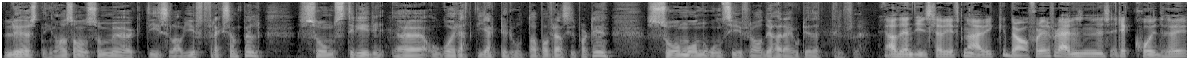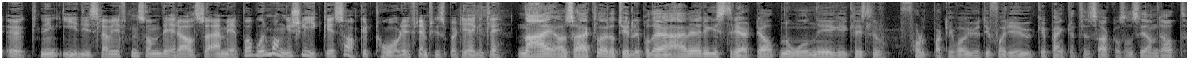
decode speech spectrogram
løsninger sånn som økt dieselavgift f.eks som strir eh, og går rett i hjerterota på Fremskrittspartiet, så må noen si ifra. Og det har jeg gjort i dette tilfellet. Ja, Den dieselavgiften er jo ikke bra for dere, for det er en rekordhøy økning i dieselavgiften som dere altså er med på. Hvor mange slike saker tåler Fremskrittspartiet egentlig? Nei, altså jeg er klar og tydelig på det. Jeg registrerte at noen i Kristelig Folkeparti var ute i forrige uke på enkelte saker, så sier de at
